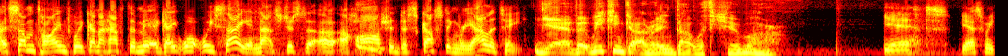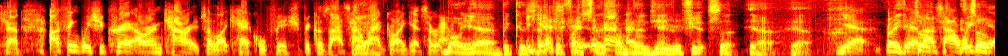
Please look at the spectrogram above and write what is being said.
Uh, sometimes we're going to have to mitigate what we say, and that's just a, a harsh and disgusting reality. yeah, but we can get around that with humour. Yes, yes, we can. I think we should create our own character like Hecklefish because that's how Yeah. that guy gets around. Well, it. yeah, because Yes. Hecklefish says something, he refutes it. Yeah, yeah. yeah, Right. Yeah, so, that's how we. So yeah.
